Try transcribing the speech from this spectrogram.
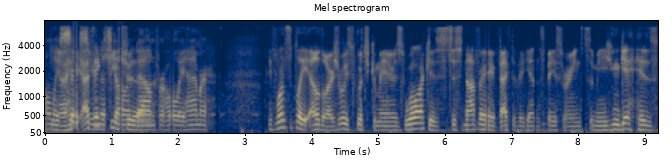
Only Yeah, six I think units going down for Holy Hammer. If he wants to play Eldar, should really switch commanders. Warlock is just not very effective against Space Marines. I mean, you can get his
